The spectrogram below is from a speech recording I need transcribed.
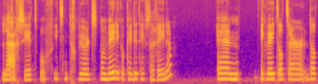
laag zit of iets gebeurt, dan weet ik, oké, dit heeft een reden. En ik weet dat, er, dat,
